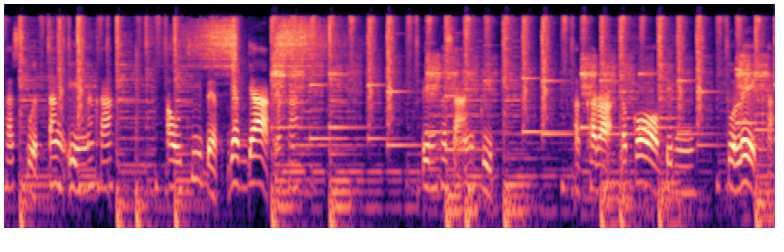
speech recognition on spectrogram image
พาสเวิร์ดตั้งเองนะคะ เอาที่แบบยากๆนะคะ เป็นภาษาอังกฤษ อักขระแล้วก็เป็น ตัวเลขค่ะ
